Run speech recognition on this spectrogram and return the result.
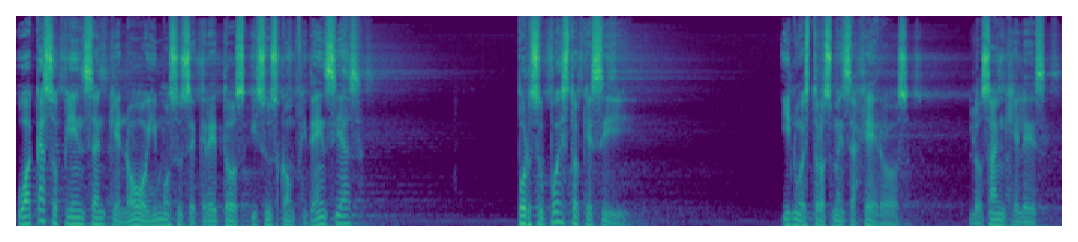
O acaso piensan que no oímos sus secretos y sus confidencias por supuesto que sí. Y nuestros mensajeros los ángeles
